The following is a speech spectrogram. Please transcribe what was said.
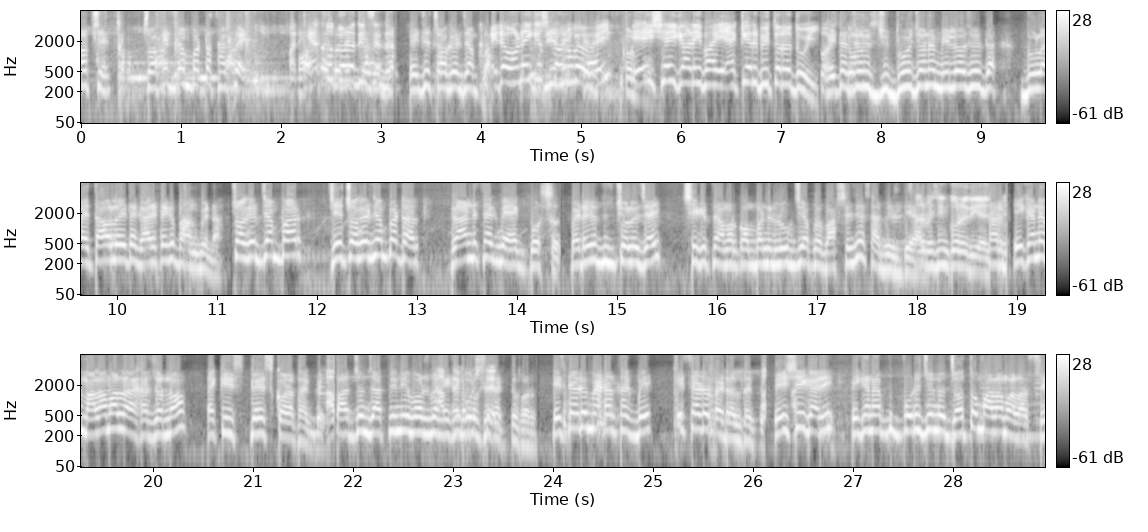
হচ্ছে চকের জাম্পারটা থাকবে। মানে এত জোরে দিচ্ছেন এই যে চকের জাম্পার। এটা অনেক স্ট্রং হবে ভাই। এই সেই গাড়ি ভাই একের ভিতরে দুই। এটা যদি দুইজনে মিলেও যদি দা- দুলায় তাহলে এটা গাড়িটাকে ভাঙবে না। চকের জাম্পার যে চকের জাম্পারটার গ্যারান্টি থাকবে এক বছর। ব্যাটারি যদি চলে যায় সেক্ষেত্রে আমার কোম্পানির লোক যে আপনার বাসে যে সার্ভিস দিয়ে। সার্ভিসিং করে দিয়ে এখানে মালামাল রাখার জন্য একটি স্পেস করা থাকবে। পাঁচজন যাত্রী নিয়ে বসবেন এখানে বসে থাকতে পারবেন। সাইডে মেটাল থাকবে। এই থাকবে। এই সেই গাড়ি এখানে আপনি যত মালামাল আছে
